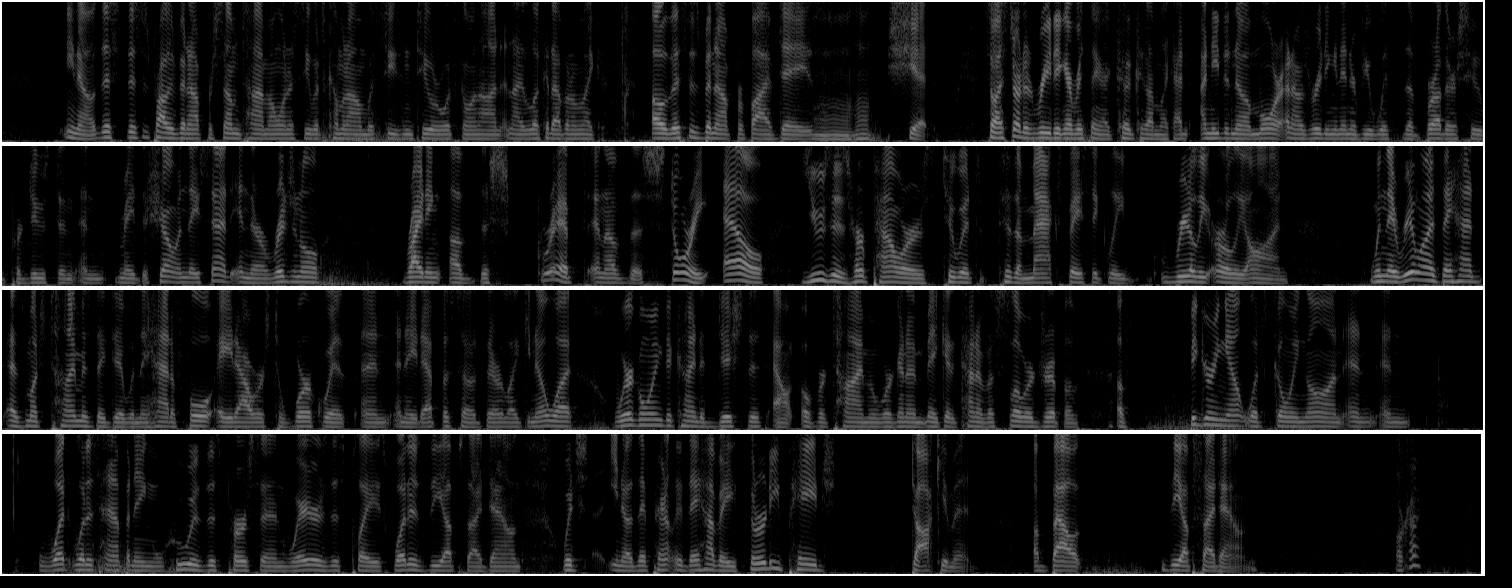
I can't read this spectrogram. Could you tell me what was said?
you know, this this has probably been out for some time. I want to see what's coming on with season 2 or what's going on." And I look it up and I'm like, "Oh, this has been out for 5 days." Mm-hmm. shit. So I started reading everything I could because I'm like, I, I need to know more. And I was reading an interview with the brothers who produced and, and made the show. And they said in their original writing of the script and of the story, El uses her powers to its to the max basically really early on. When they realized they had as much time as they did, when they had a full eight hours to work with and, and eight episodes, they're like, you know what? we're going to kind of dish this out over time and we're going to make it kind of a slower drip of of figuring out what's going on and and what what is happening who is this person where is this place what is the upside down which you know they apparently they have a 30 page document about the upside down Okay.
